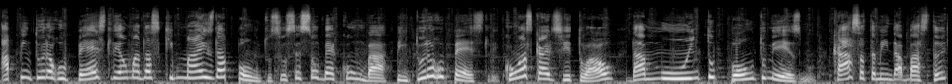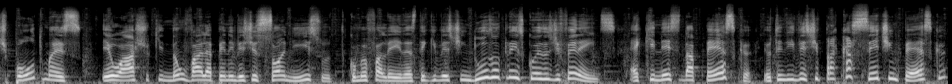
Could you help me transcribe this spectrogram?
A pintura rupestre é uma das que mais dá ponto. Se você souber combar pintura rupestre com as cartas ritual, dá muito ponto mesmo. Caça também dá bastante ponto, mas eu acho que não vale a pena investir só nisso. Como eu falei, né? Você tem que investir em duas ou três coisas diferentes. É que nesse da pesca, eu tentei investir pra cacete em pesca,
